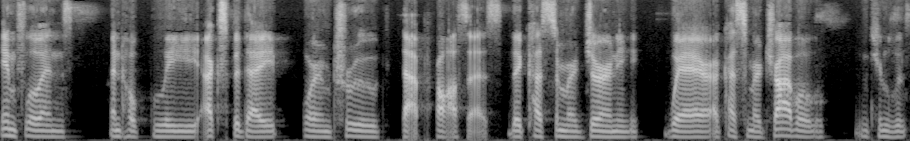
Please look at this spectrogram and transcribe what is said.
influence and hopefully expedite or improve that process, the customer journey where a customer travels in terms of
